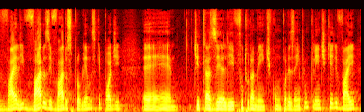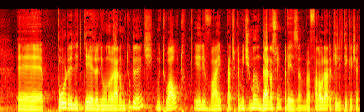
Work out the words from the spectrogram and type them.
vai ali vários e vários problemas que pode é, te trazer ali futuramente, como por exemplo um cliente que ele vai é, por ele ter ali um horário muito grande, muito alto, ele vai praticamente mandar na sua empresa. Vai falar o horário que ele tem que te,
